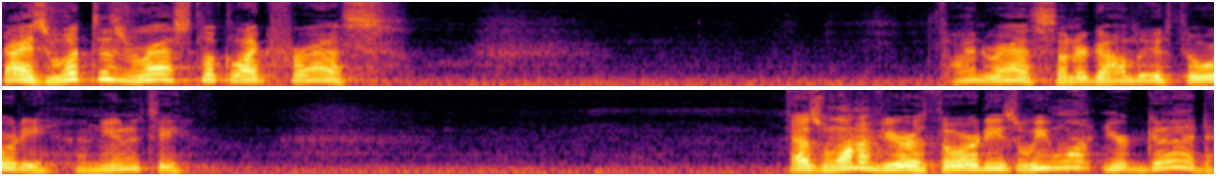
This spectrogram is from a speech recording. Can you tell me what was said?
Guys, what does rest look like for us? Find rest under godly authority and unity. As one of your authorities, we want your good.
